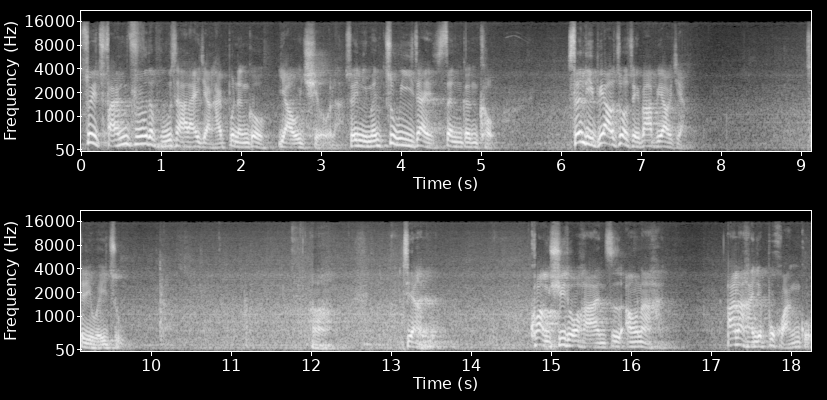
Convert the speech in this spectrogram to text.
所以凡夫的菩萨来讲还不能够要求了，所以你们注意在身跟口，身体不要做，嘴巴不要讲，这里为主。啊，这样，况须陀含至阿那含，阿那含就不还果，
